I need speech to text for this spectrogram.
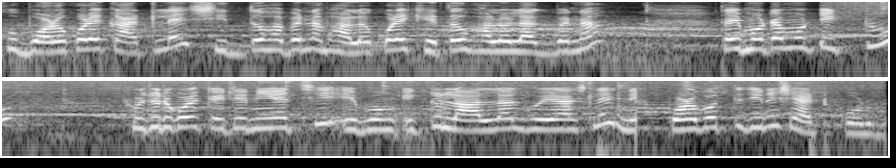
খুব বড় করে কাটলে সিদ্ধ হবে না, ভালো করে খেতেও ভালো লাগবে না। তাই মোটামুটি একটু ছোটো ছোটো করে কেটে নিয়েছি এবং একটু লাল লাল হয়ে আসলে পরবর্তী জিনিস অ্যাড করব।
